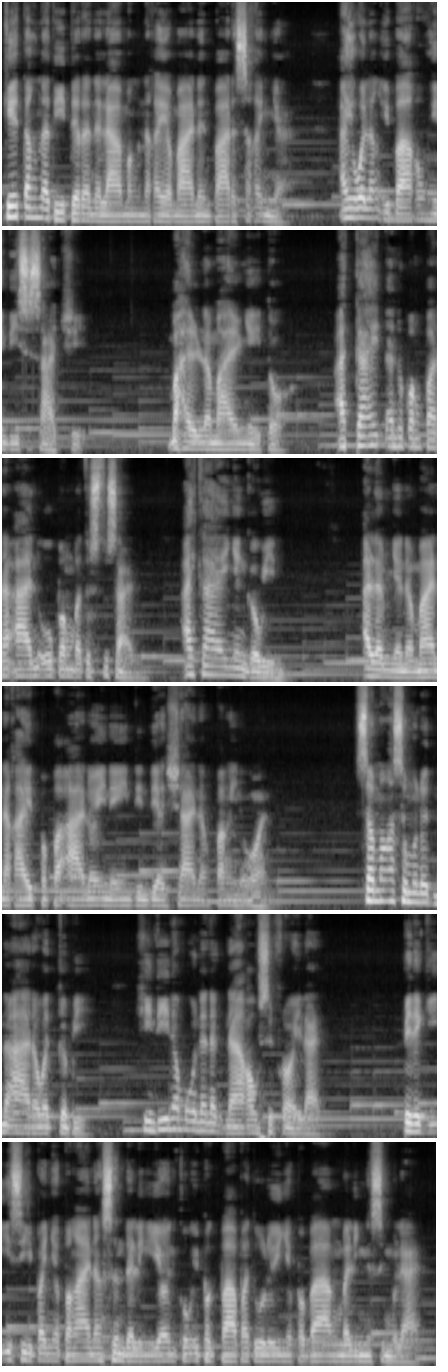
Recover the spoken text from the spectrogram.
Kahit ang natitira na lamang na kayamanan para sa kanya ay walang iba kung hindi si Sachi. Mahal na mahal niya ito At kahit ano pang paraan upang matustusan, ay kaya niyang gawin. Alam niya naman na kahit papaano ay naiintindihan siya ng Panginoon. Sa mga sumunod na araw at gabi, hindi na muna nagnakaw si Froilan. Pinag-iisipan niya pa nga ng sandaling iyon kung ipagpapatuloy niya pa ba ang maling na simulan.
